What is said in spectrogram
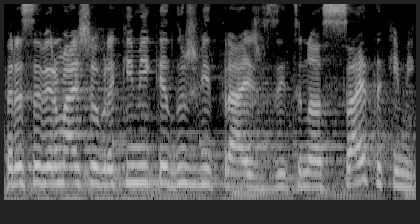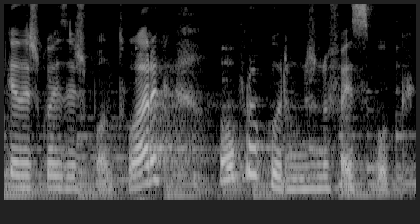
Para saber mais sobre a química dos vitrais, visite o nosso site, aquimicadascoisas.org ou procure-nos no Facebook.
